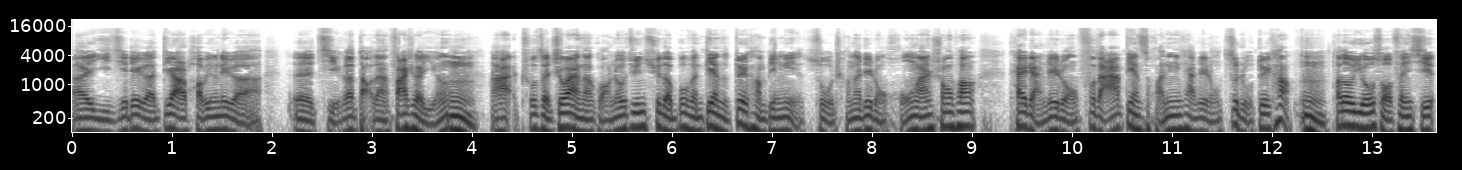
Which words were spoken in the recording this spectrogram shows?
呃，以及这个第二炮兵这个呃几个导弹发射营。嗯啊，除此之外呢，广州军区的部分电子对抗兵力组成的这种红蓝双方开展这种复杂电磁环境下这种自主对抗，嗯，他都有所分析。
